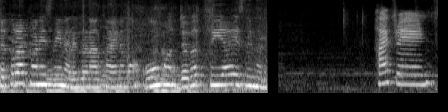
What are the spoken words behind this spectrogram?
चतुरात्मने श्री नरेंद्रनाथाय नमः हाय फ्रेंड्स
